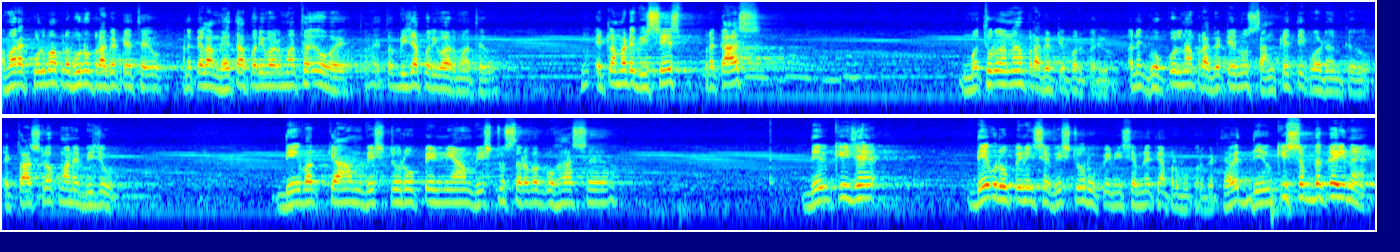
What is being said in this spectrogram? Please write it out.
અમારા કુળમાં પ્રભુનું પ્રાગટ્ય થયું, અને પેલા મહેતા પરિવારમાં થયું હોય તો બીજા પરિવારમાં થયું. એટલા માટે વિશેષ પ્રકાશ મથુરાના પ્રાગટ્ય પર કર્યું અને ગોકુલના પ્રાગટ્યનું સાંકેતિક વર્ણન કર્યું. એક તો આ શ્લોકમાં ને બીજું, દેવક્યામ વિષ્ણુ રૂપિણ્યામ વિષ્ણુ સર્વગુહાશય દેવકી જે દેવરૂપિણી છે, વિષ્ણુ રૂપિણી છે, એમને ત્યાં પ્રભુ પ્રગટ થયા. હવે દેવકી શબ્દ કહીને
